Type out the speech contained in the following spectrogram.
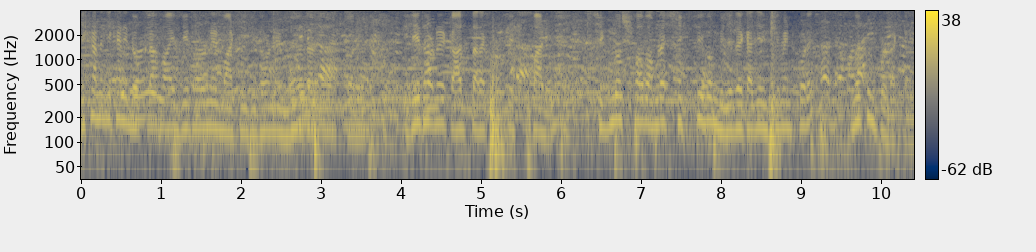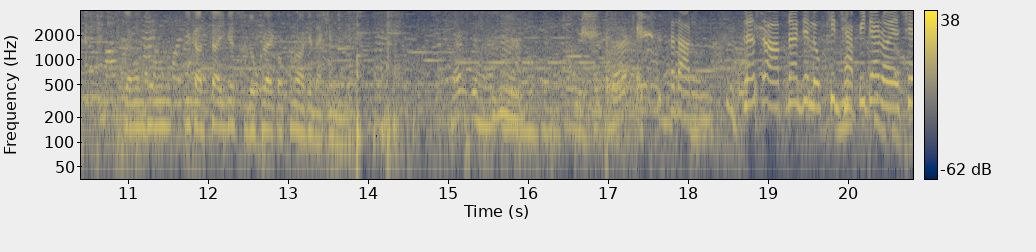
যেখানে যেখানে ডোকরা হয় যে ধরনের মাটি যে ধরনের মন তারা ইউজ করে যে ধরনের কাজ তারা করতে পারে সেগুলো সব আমরা শিখছি এবং নিজেদের কাজে ইমপ্লিমেন্ট করে নতুন প্রোডাক্ট আনছি। যেমন ধরুন এই কাজটা আই গেস ডোকরায় কখনো আগে দেখেননি। দারুণ। প্লাস আপনার যে লক্ষ্মীর ঝাঁপিটা রয়েছে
